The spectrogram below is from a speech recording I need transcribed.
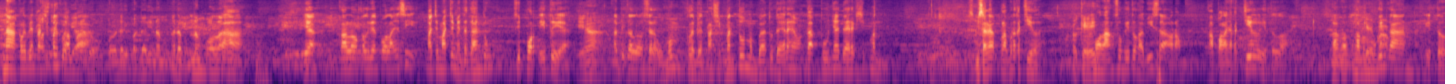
Nah, kelebihan Maksudnya transshipment itu apa? dong kalau dari dari enam ada enam pola Ah, ya, kalau kelebihan polanya sih macam-macam ya tergantung si port itu ya. ya Tapi kalau secara umum kelebihan transshipment tuh membantu daerah yang nggak punya direct shipment. Misalnya pelabuhan kecil, oke mau langsung gitu nggak bisa orang kapalnya kecil gitu loh, nggak nggak Oke, memungkinkan gitu.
